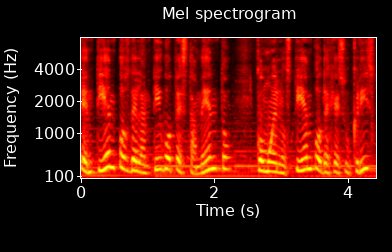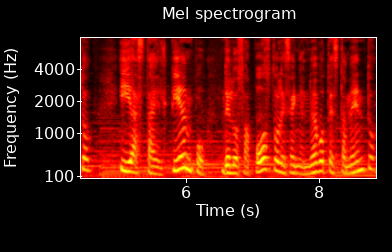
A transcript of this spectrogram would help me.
En tiempos del Antiguo Testamento, como en los tiempos de Jesucristo y hasta el tiempo de los apóstoles en el Nuevo Testamento,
